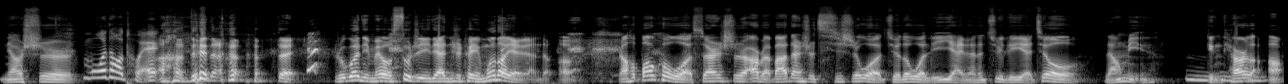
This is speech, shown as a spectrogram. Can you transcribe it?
你要是摸到腿，啊，对的，对。如果你没有素质一点，你是可以摸到演员的啊、然后包括我虽然是二百八，但是其实我觉得我离演员的距离也就两米嗯顶天儿了啊。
